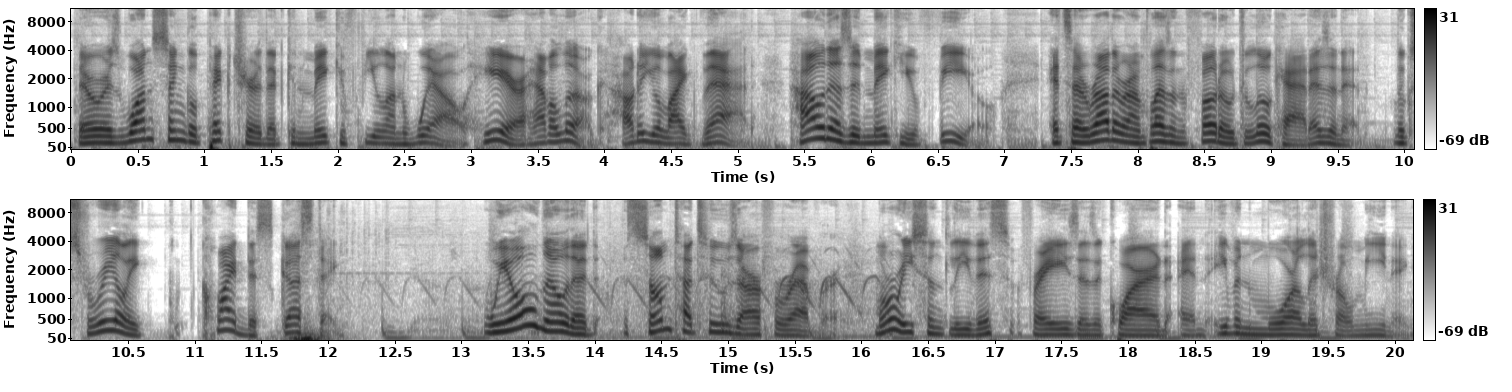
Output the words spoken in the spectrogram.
There is one single picture that can make you feel unwell. Here, have a look. How do you like that? How does it make you feel? It's a rather unpleasant photo to look at, isn't it? Looks really quite disgusting. We all know that some tattoos are forever. More recently, this phrase has acquired an even more literal meaning.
